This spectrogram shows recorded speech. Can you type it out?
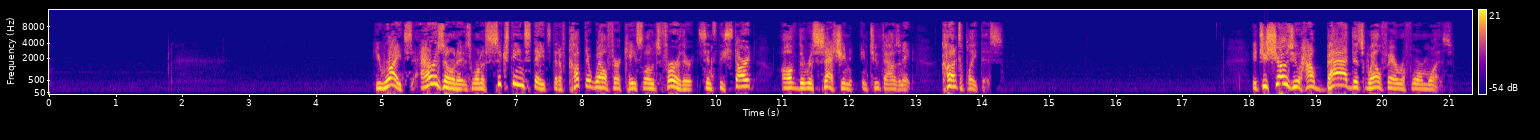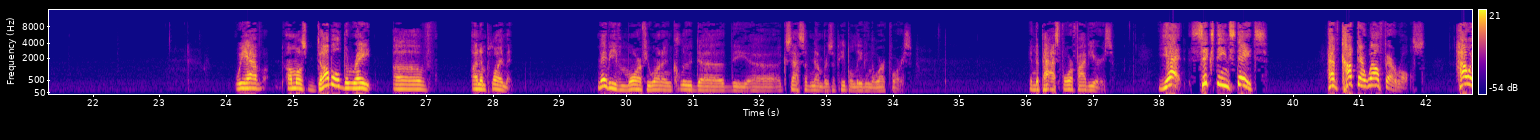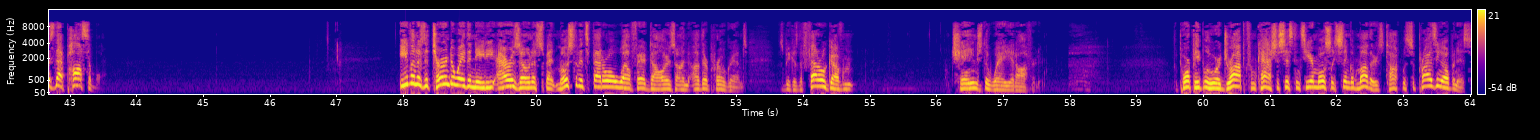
He writes, Arizona is one of 16 states that have cut their welfare caseloads further since the start of the recession in 2008. Contemplate this. It just shows you how bad this welfare reform was. We have almost doubled the rate of unemployment. Maybe even more if you want to include uh, the uh, excessive numbers of people leaving the workforce in the past four or five years. Yet, 16 states have cut their welfare rolls. How is that possible? Even as it turned away the needy, Arizona spent most of its federal welfare dollars on other programs. Was because the federal government changed the way it offered it. The poor people who are dropped from cash assistance here, mostly single mothers, talk with surprising openness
